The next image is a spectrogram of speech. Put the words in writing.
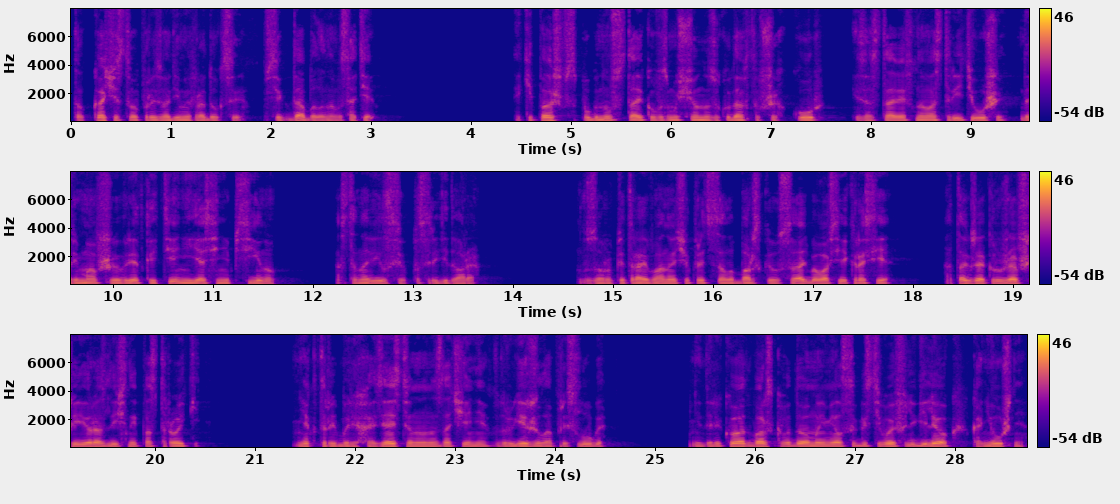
то качество производимой продукции всегда было на высоте. Экипаж, вспугнув стайку возмущенно закудахтавших кур и заставив навострить уши, дремавшую в редкой тени ясени псину, остановился посреди двора. Взору Петра Ивановича предстала барская усадьба во всей красе, а также окружавшие ее различные постройки. Некоторые были хозяйственного назначения, в других жила прислуга. Недалеко от барского дома имелся гостевой флигелек, конюшня,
